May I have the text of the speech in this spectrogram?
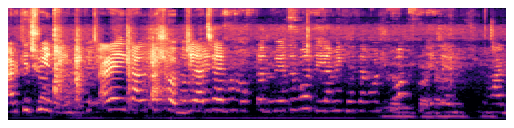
আর কিছুই নেই। আর এই কালকে সবজি আছে। মুখটা ধুয়ে দেবো দিয়ে আমি খেতে বসবো। ভাত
